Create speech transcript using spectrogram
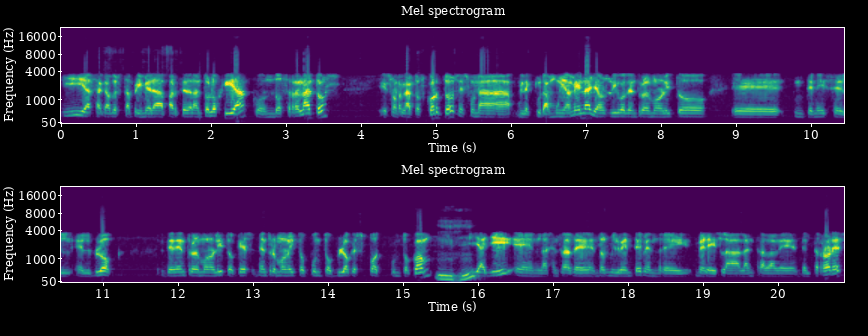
y ha sacado esta primera parte de la antología con 12 relatos. Eh, son relatos cortos, es una lectura muy amena, ya os digo, dentro del monolito eh, tenéis el, el blog de dentro del monolito que es dentro del monolito.blogspot.com y allí en las entradas de 2020 vendréis, veréis la, la entrada de, del Terrores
